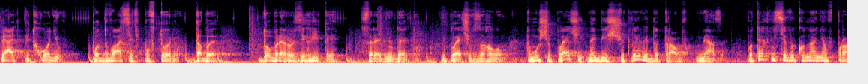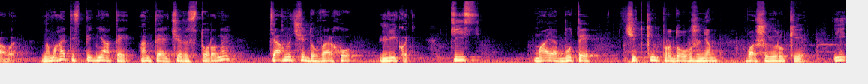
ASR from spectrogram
5 підходів по 20 повторів, даби добре розігріти середню дельту і плечі взагалом, тому що плечі найбільш чутливі до травм м'язи. По техніці виконання вправи намагайтесь підняти гантель через сторони тягнучи доверху лікоть. Кість має бути чітким продовженням вашої руки і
